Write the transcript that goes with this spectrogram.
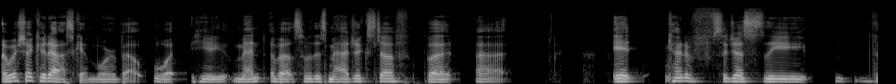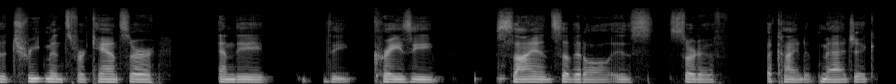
I wish I could ask him more about what he meant about some of this magic stuff, but uh, it kind of suggests the the treatments for cancer and the the crazy science of it all is sort of a kind of magic.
